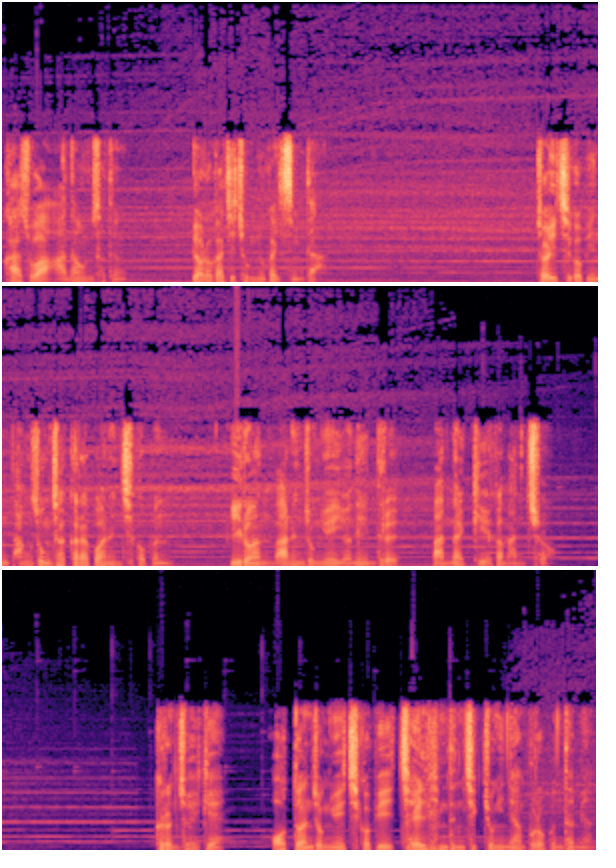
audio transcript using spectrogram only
가수와 아나운서 등 여러 가지 종류가 있습니다. 저희 직업인 방송 작가라고 하는 직업은 이러한 많은 종류의 연예인들을 만날 기회가 많죠. 그런 저에게 어떠한 종류의 직업이 제일 힘든 직종이냐 물어본다면,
